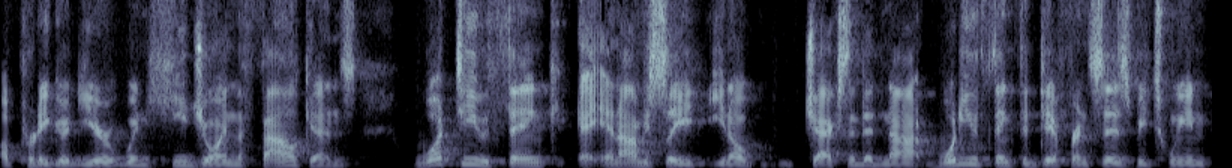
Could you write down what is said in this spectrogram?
a pretty good year when he joined the Falcons. What do you think? And obviously, you know Jackson did not. What do you think the difference is between?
